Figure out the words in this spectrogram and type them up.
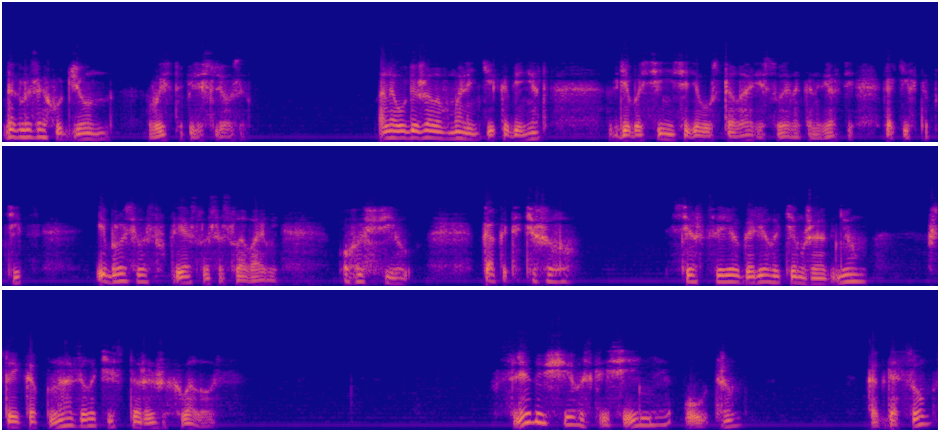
На глазах у Джон выступили слезы. Она убежала в маленький кабинет, где Бассини сидел у стола, рисуя на конверте каких-то птиц, и бросилась в кресло со словами «О, Фил, как это тяжело!» Сердце ее горело тем же огнем, что и копна золотисто-рыжих волос. В следующее воскресенье утром, когда Сомс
